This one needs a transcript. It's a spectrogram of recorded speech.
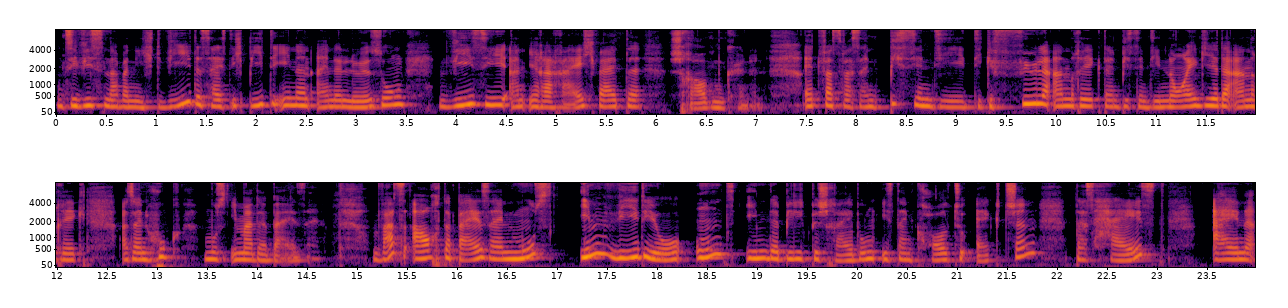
und sie wissen aber nicht wie. Das heißt, ich biete ihnen eine Lösung, wie sie an ihrer Reichweite schrauben können. Etwas, was ein bisschen die, die Gefühle anregt, ein bisschen die Neugierde anregt. Also ein Hook muss immer dabei sein. Was auch dabei sein muss, im Video und in der Bildbeschreibung ist ein Call to Action, das heißt eine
